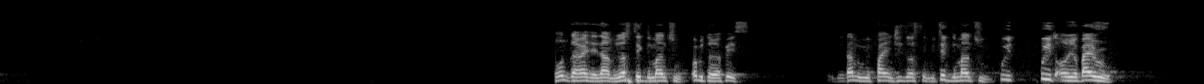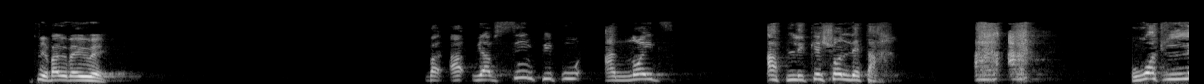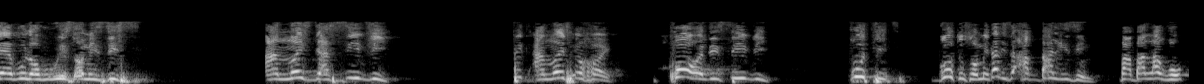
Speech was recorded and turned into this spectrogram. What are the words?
Don't write exam, just take the mantle, rub it on your face. The exam will be fine in Jesus' name. You take the mantle, put it, put it on your Bible. Put your Bible very But uh, we have seen people anoint application letter. Ah, ah. What level of wisdom is this? Anoint their CV. Take anointing oil. Pour on the CV. Put it. Go to submit. That is abalism. Babalawo.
